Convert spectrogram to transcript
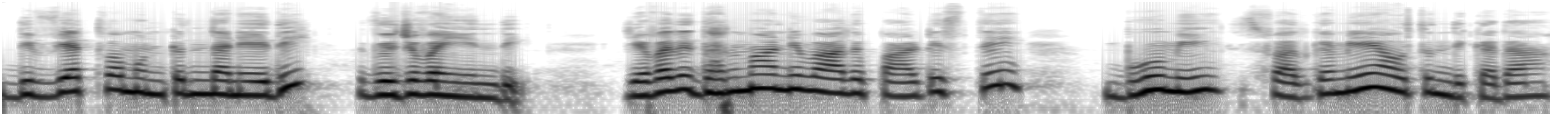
దివ్యత్వం ఉంటుందనేది రుజువయింది ఎవరి ధర్మాన్ని వారు పాటిస్తే భూమి స్వర్గమే అవుతుంది కదా?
